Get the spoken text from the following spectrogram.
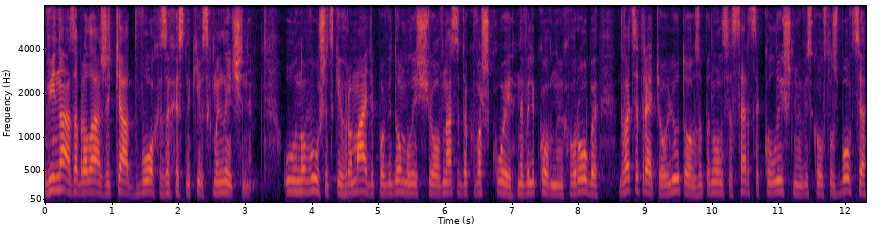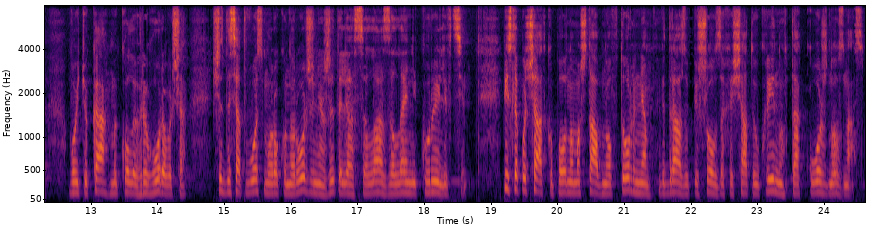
Війна забрала життя двох захисників з Хмельниччини. У Новушицькій громаді повідомили, що внаслідок важкої невиліковної хвороби 23 лютого зупинилося серце колишнього військовослужбовця Войтюка Миколи Григоровича, 68-го року народження, жителя села Зелені Курилівці. Після початку повномасштабного вторгнення відразу пішов захищати Україну та кожного з нас.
